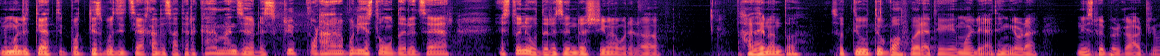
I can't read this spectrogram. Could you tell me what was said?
अनि मैले त्यहाँ त्यसपछि चिया खाँदा साथीहरू कहाँ मान्छेहरूले स्क्रिप्ट पठाएर पनि यस्तो हुँदो रहेछ यार? यस्तो नि हुँदो रहेछ इन्डस्ट्रीमा भनेर थाहा थिएन नि त। सो त्यो त्यो गफ गरेको थिएँ कि मैले। आई थिङ्क एउटा न्युज पेपरको आर्टिकल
